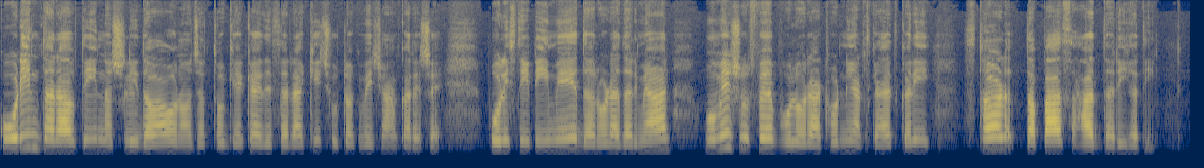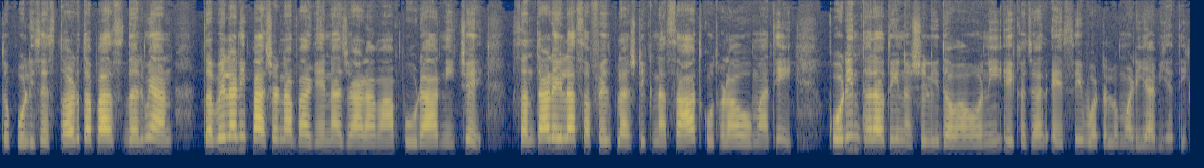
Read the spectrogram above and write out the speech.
કોડીન ધરાવતી નશલી દવાઓનો જથ્થો ગેરકાયદેસર રાખી છૂટક વેચાણ કરે છે. પોલીસની ટીમે દરોડા દરમિયાન ઉમેશ ઉર્ફે ભોલો રાઠોડની અટકાયત કરી સ્થળ તપાસ હાથ ધરી હતી. તો પોલીસે સ્થળ તપાસ દરમિયાન તબેલાની પાછળના ભાગેના ઝાડામાં પૂડા નીચે સંતાડેલા સફેદ પ્લાસ્ટિકના સાત કોથળાઓમાંથી કોડીન ધરાવતી નશીલી દવાઓની એક હજાર એંસી બોટલો મળી આવી હતી.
